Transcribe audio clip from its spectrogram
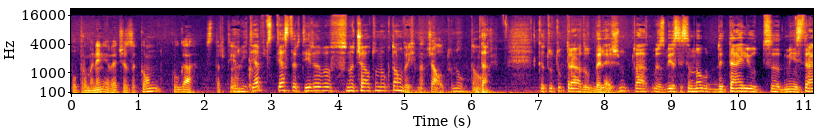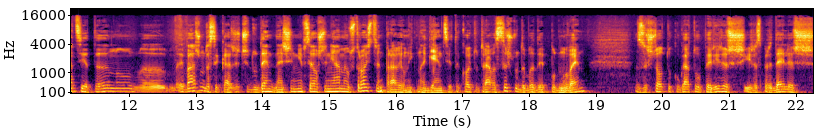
по променения вече закон, кога стартира? Ами тя, тя стартира в началото на октомври. Началото на октомври. Да. Като тук трябва да отбележим, това разбира се са много детайли от администрацията, но е важно да се каже, че до ден днешен ние все още нямаме устройствен правилник на агенцията, който трябва също да бъде подновен защото когато оперираш и разпределяш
